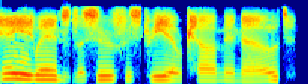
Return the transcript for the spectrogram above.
Hey when's the Surface Trio coming out?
